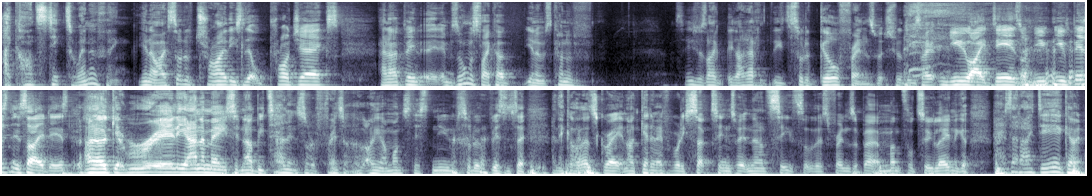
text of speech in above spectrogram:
I can't stick to anything. You know, I sort of try these little projects, and I've been. It was almost like I, you know, it was kind of. It was like I'd have these sort of girlfriends, which were these like new ideas or new, new business ideas, and I'd get really animated, and I'd be telling sort of friends, "Oh, yeah, I'm onto this new sort of business," and they go, oh, "That's great," and I'd get everybody sucked into it, and then I'd see sort of those friends about a month or two later, and go, "How's that idea going?"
